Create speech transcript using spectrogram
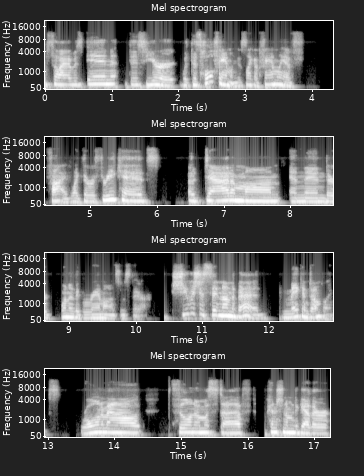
So I was in this yurt with this whole family. It was like a family of five. Like there were three kids, a dad, a mom, and then their one of the grandmas was there. She was just sitting on the bed making dumplings, rolling them out, filling them with stuff, pinching them together,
